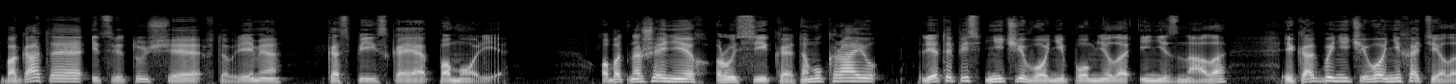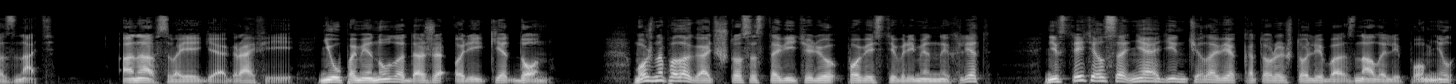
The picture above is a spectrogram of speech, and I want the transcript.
богатое и цветущее в то время Каспийское поморье. Об отношениях Руси к этому краю летопись ничего не помнила и не знала, и как бы ничего не хотела знать. Она в своей географии не упомянула даже о реке Дон. Можно полагать, что составителю повести временных лет не встретился ни один человек, который что-либо знал или помнил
